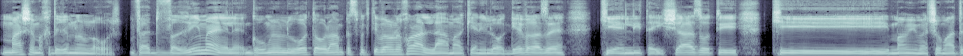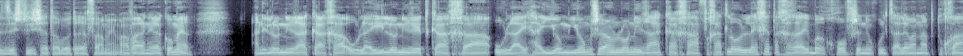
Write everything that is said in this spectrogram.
מה שמחדירים לנו לראש. והדברים האלה גורמים לנו לראות את העולם בפרספקטיבה לא נכונה. למה? כי אני לא הגבר הזה כי אין לי את האישה הזאתי כי ממי אם את שומעת את זה שאת הרבה יותר יפה מהם. אבל אני רק אומר. אני לא נראה ככה, אולי היא לא נראית ככה, אולי היום יום שלנו לא נראה ככה, אף אחת לא הולכת אחריי ברחוב שאני חולצה לבנה פתוחה,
